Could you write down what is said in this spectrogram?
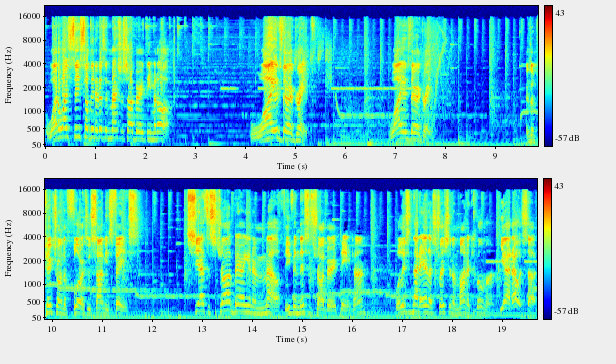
Why do I see something that doesn't match the strawberry theme at all? Why is there a grape? Why is there a grape? There's a picture on the floor of Susami's face. She has a strawberry in her mouth. Even this is strawberry themed, huh? Well, this is not an illustration of Monokuma. Yeah, that would suck.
